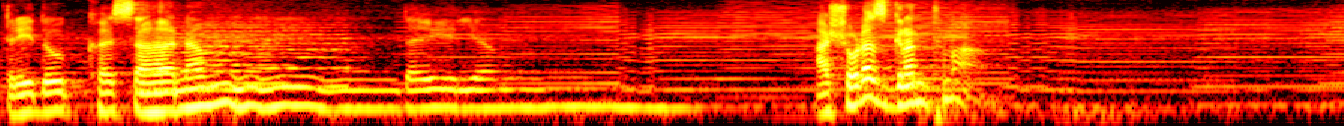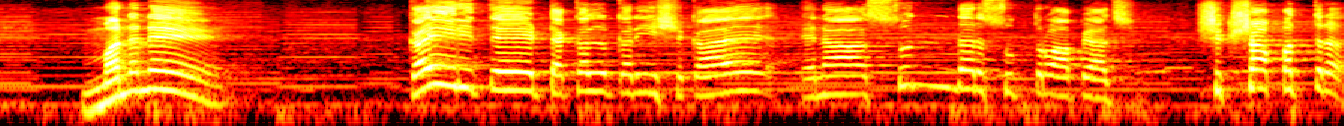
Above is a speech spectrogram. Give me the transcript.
ત્રિદુઃખ સહનમ ધૈર્યમ આ ષોડશ ગ્રંથમાં મનને કઈ રીતે ટેકલ કરી શકાય એના સુંદર સૂત્રો આપ્યા છે. શિક્ષાપત્ર.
